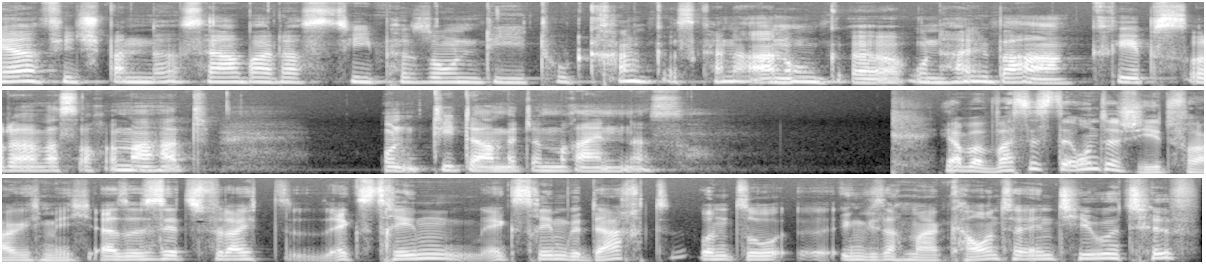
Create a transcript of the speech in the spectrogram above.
Ja, viel spannender ist ja aber, dass die Person, die todkrank ist, keine Ahnung, äh, unheilbar, Krebs oder was auch immer hat und die damit im Reinen ist. Ja, aber was ist der Unterschied, frage ich mich. Also es ist jetzt vielleicht extrem, extrem gedacht und so äh, irgendwie, sag mal, counterintuitive,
